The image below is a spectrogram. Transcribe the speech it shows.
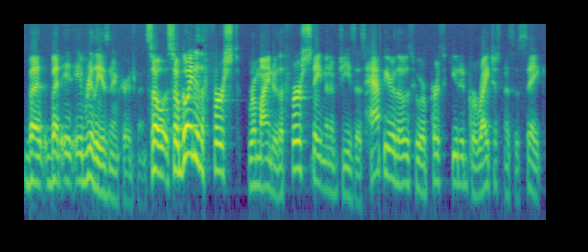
but but it, it, really is an encouragement. So so going to the first reminder, the first statement of Jesus: "Happy are those who are persecuted for righteousness' sake."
